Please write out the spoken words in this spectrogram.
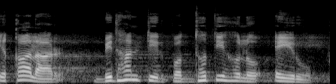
একালার বিধানটির পদ্ধতি হল এইরূপ।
